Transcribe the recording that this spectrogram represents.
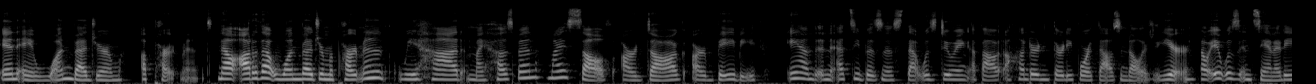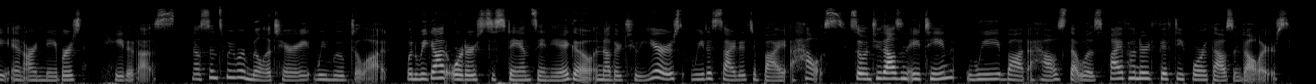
in a one bedroom apartment. Now, out of that one bedroom apartment, we had my husband, myself, our dog, our baby, and an Etsy business that was doing about $134,000 a year. Now, it was insanity, and our neighbors hated us. Now, since we were military, we moved a lot. When we got orders to stay in San Diego another two years, we decided to buy a house. So in 2018, we bought a house that was $554,000.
